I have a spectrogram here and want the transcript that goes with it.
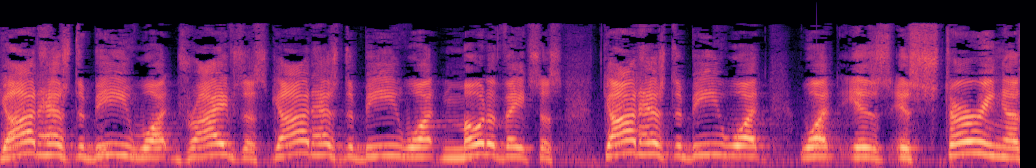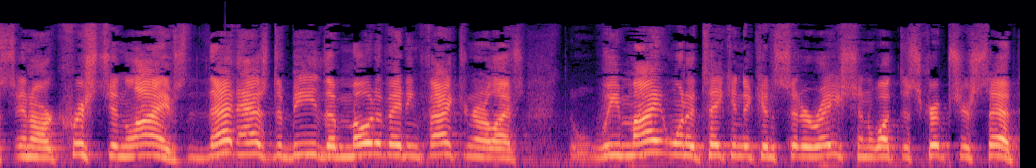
God has to be what drives us. God has to be what motivates us. God has to be what, what is, is stirring us in our Christian lives. That has to be the motivating factor in our lives. We might want to take into consideration what the scripture said,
